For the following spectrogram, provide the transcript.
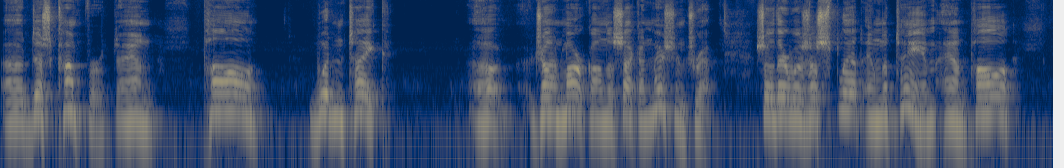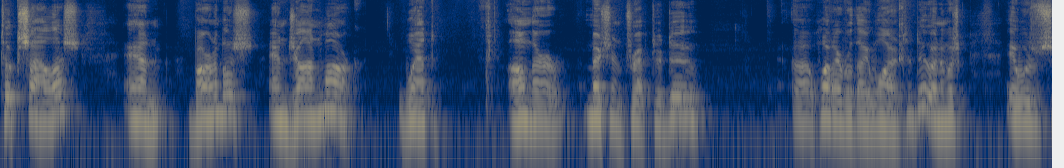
uh, discomfort, and Paul wouldn't take uh, John Mark on the second mission trip. So there was a split in the team, and Paul took Silas and Barnabas and John Mark went on their mission trip to do uh, whatever they wanted to do. And it was, it was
